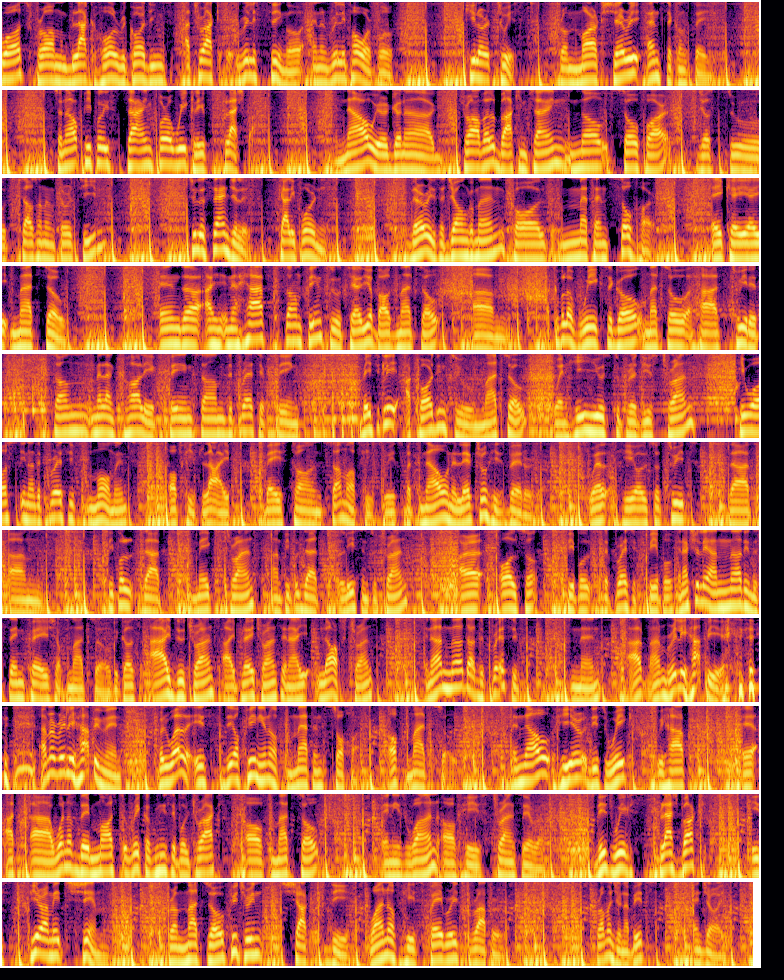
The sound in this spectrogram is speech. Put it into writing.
Was from Black Hole Recordings a track really single and really powerful Killer Twist from Mark Sherry and Second Phase. So now, people, it's time for a weekly flashback. And now we're gonna travel back in time, not so far, just to 2013, to Los Angeles, California. There is a young man called Matan Zohar, aka Matt Zo. And, uh, I, and I have something to tell you about Matt Zo. Um, a couple of weeks ago, Matt Zo has tweeted some melancholic things, some depressive things. Basically, according to Matt Zo, when he used to produce trance, he was in a depressive moment of his life based on some of his tweets, but now on electro he's better. Well, he also tweets that um, people that make trance and people that listen to trance are also people depressive people. And actually i'm not in the same page of matt zo because i do trance i play trance and i love trance and i'm not a depressive man. I'm, really happy. I'm a really happy man. But well it's the opinion of matt and soha of matt zo. And now here this week we have at, uh, one of the most recognizable tracks of Matt Zo and is one of his trance era. This week's flashback is Pyramid Shim from Matt Zo featuring Shaq D, one of his favorite rapper. From Anjunabeats, enjoy.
